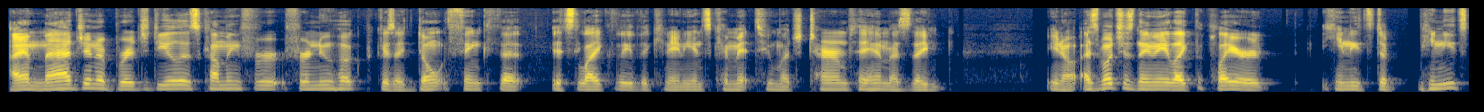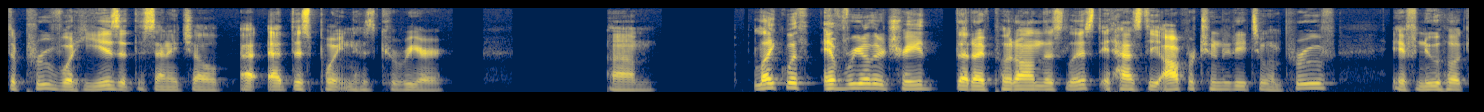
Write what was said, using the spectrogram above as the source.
I imagine a bridge deal is coming for for Newhook because I don't think that it's likely the Canadiens commit too much term to him as they, you know, as much as they may like the player, he needs to he needs to prove what he is at this NHL at, at this point in his career. Um, like with every other trade that I've put on this list, it has the opportunity to improve if Newhook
